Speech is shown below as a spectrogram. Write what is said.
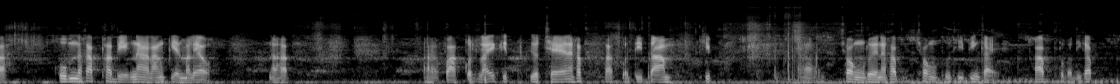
คุ้มนะครับผ้าเบรกหน้าหลังเปลี่ยนมาแล้วนะครับฝากกดไลค์กดกดแชร์นะครับ ฝากกดติดตามคลิปช่องด้วยนะครับ ช่องทูทีปิ้งไก่ครับ สวัสดีครับ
